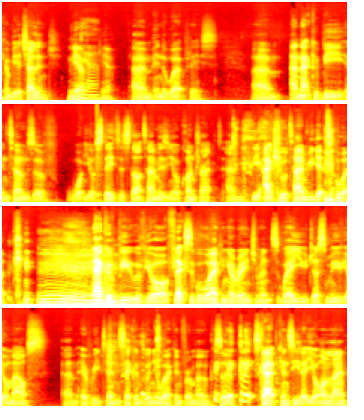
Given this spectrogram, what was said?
can be a challenge Yeah, Yeah. yeah. um, in the workplace. Um, and that could be in terms of what your stated start time is in your contract and the actual time you get to work. That could be with your flexible working arrangements where you just move your mouse um, every 10 seconds when you're working from home. so click, click. Skype can see that you're online.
